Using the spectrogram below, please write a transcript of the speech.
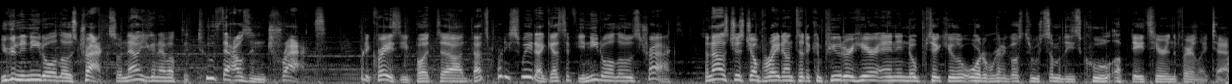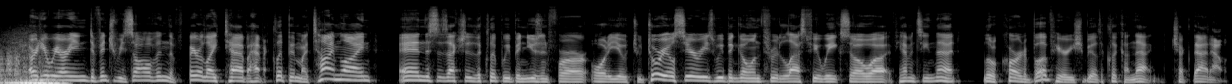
you're going to need all those tracks. So now you can have up to 2,000 tracks. Pretty crazy, but uh, that's pretty sweet, I guess, if you need all those tracks. So now let's just jump right onto the computer here, and in no particular order, we're going to go through some of these cool updates here in the Fairlight tab. All right, here we are in DaVinci Resolve in the Fairlight tab. I have a clip in my timeline, and this is actually the clip we've been using for our audio tutorial series we've been going through the last few weeks. So uh, if you haven't seen that, little card above here, you should be able to click on that and check that out.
